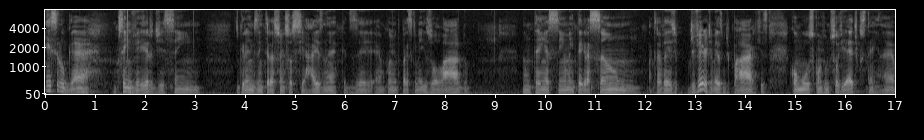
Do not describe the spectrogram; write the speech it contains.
esse lugar sem verde, sem grandes interações sociais, né? Quer dizer, é um conjunto parece que meio isolado não tem assim uma integração através de, de verde mesmo, de parques, como os conjuntos soviéticos têm, né?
